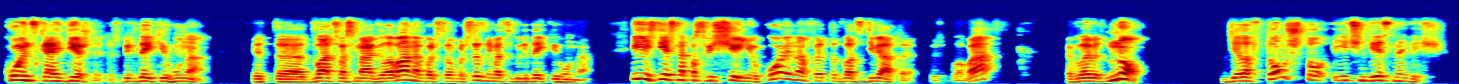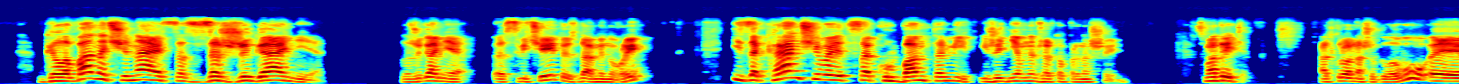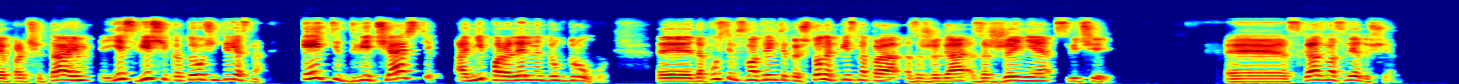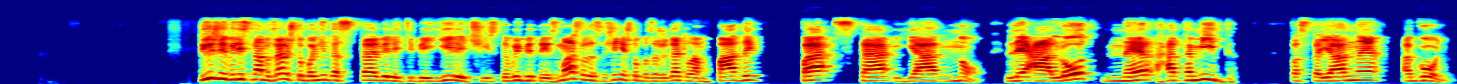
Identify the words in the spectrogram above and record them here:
коинской одеждой, то есть бигдей кигуна. Это 28 глава, она в большинстве, большинстве занимается бигдей кигуна. И, естественно, посвящению коинов, это 29 то есть глава. В главе. Но дело в том, что и очень интересная вещь. Глава начинается с зажигания, зажигания э, свечей, то есть, да, минуры, и заканчивается курбан тамид, ежедневным жертвоприношением. Смотрите, откроем нашу главу, э, прочитаем. Есть вещи, которые очень интересны. Эти две части, они параллельны друг другу. Э, допустим, смотрите, то есть что написано про зажига, зажжение свечей. Э, сказано следующее. Ты же вели с нам Израиль, чтобы они доставили тебе еле чисто, выбитые из масла, для освещения, чтобы зажигать лампады постоянно. Леалот нер хатамид. Постоянный огонь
